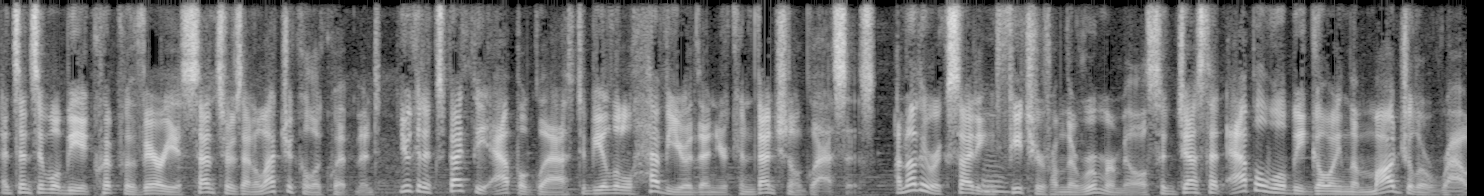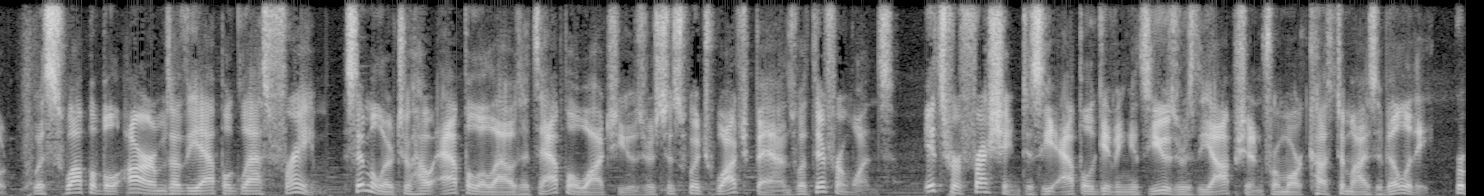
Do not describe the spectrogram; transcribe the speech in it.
And since it will be equipped with various sensors and electrical equipment, you can expect the Apple Glass to be a little heavier than your conventional glasses. Another exciting mm. feature from the rumor mill suggests that Apple will be going the modular route with swappable arms of the Apple Glass frame, similar to how Apple allows its Apple Watch users to switch watch bands with different ones. It's refreshing to see Apple giving its users the option for more customizability. Re-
